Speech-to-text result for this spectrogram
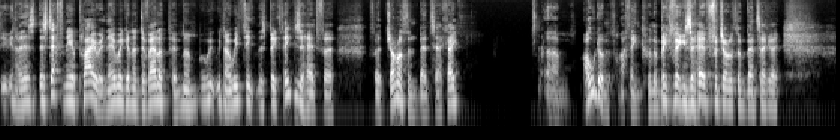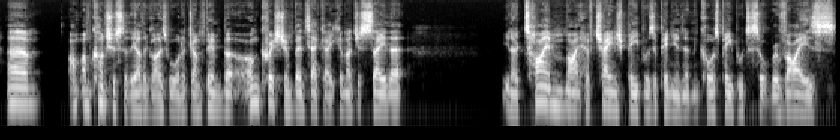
you know, there's there's definitely a player in there. We're going to develop him, and we, you know, we think there's big things ahead for for Jonathan Benteke. Um, Oldham, I think, were the big things ahead for Jonathan Benteke. Um, I'm, I'm, conscious that the other guys will want to jump in, but on Christian Benteke, can I just say that you know time might have changed people's opinion and caused people to sort of revise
